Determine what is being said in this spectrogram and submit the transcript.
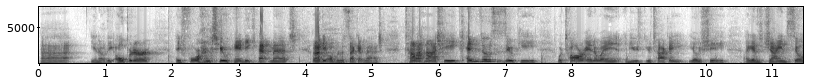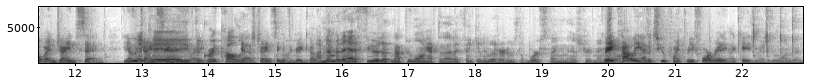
Uh, you know, the opener, a four-on-two handicap match. Or not the opener, the second match. Tanahashi, Kenzo Suzuki, Wataru Inoue, and Yu- Yutaka Yoshie against Giant Silva and Giant Singh. You know who Giant Singh is, right? the Great Khali. Yes, Giant Singh is the Great uh-huh. I remember they had a feud not too long after that, I think, and I heard it was the worst thing in the history of mankind. Great Khali has a 2.34 rating on Cage Match, if you're wondering.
